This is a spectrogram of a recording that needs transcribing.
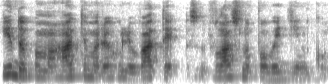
і допомагатиме регулювати власну поведінку.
